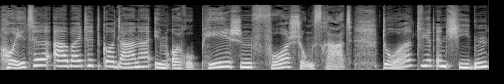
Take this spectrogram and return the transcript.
Heute arbeitet Gordana im Europäischen Forschungsrat. Dort wird entschieden,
